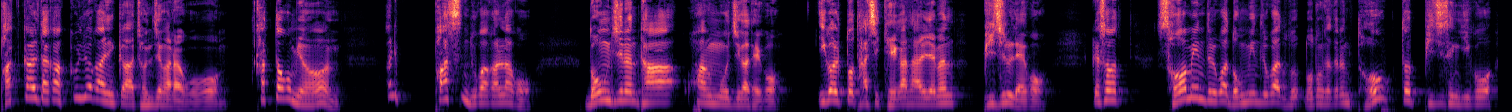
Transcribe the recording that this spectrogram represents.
밭 갈다가 끌려가니까 전쟁하라고 갔다 오면 아니 밭은 누가 갈라고 농지는 다 황무지가 되고 이걸 또 다시 개간하려면 빚을 내고 그래서 서민들과 농민들과 노동자들은 더욱더 빚이 생기고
